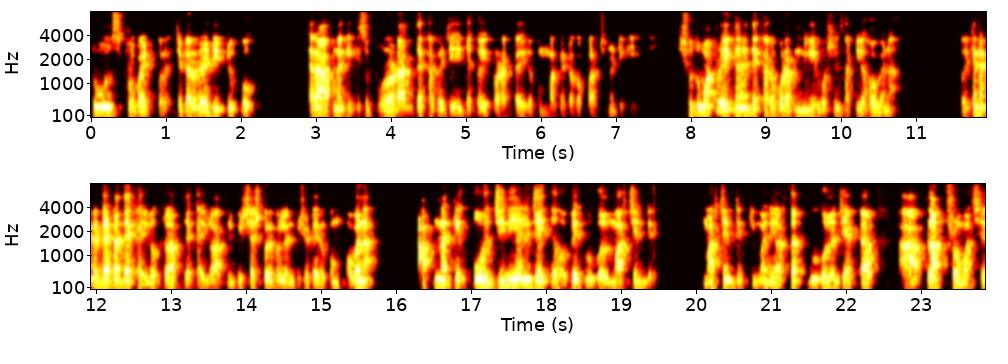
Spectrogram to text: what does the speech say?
টুলস প্রোভাইড করে, যেটা রেডি টু কুক এরা আপনাকে কিছু প্রোডাক্ট দেখাবে যে, এই দেখো, এই প্রোডাক্টটা এরকম মার্কেট অপরচুনিটি কি? শুধুমাত্র এখানে দেখার উপর আপনি নির্ভরশীল থাকলে হবে না। ওইখানে একটা ডেটা দেখাইলো গ্রাফ দেখাইলো, আপনি বিশ্বাস করে ফেললেন, বিষয়টা এরকম হবে না। আপনাকে অরিজিনালি যাইতে হবে গুগল মার্চেন্টে মার্চেন্টে কি? মানে অর্থাৎ গুগলের যে একটা প্ল্যাটফর্ম আছে,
